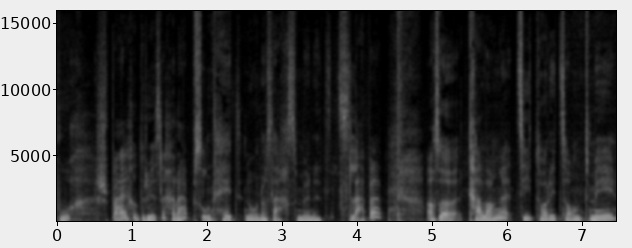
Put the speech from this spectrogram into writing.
Bauchspeicheldrüsenkrebs und hat nur noch sechs Monate zu leben. Also kein langer Zeithorizont mehr.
